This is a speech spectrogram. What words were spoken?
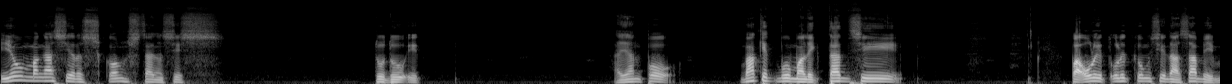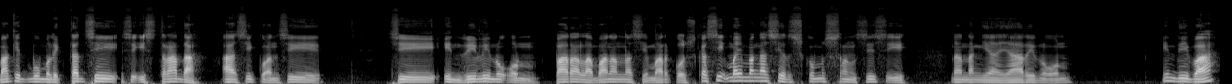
yung mga circumstances to do it. Ayan po. Bakit bumaliktad si paulit-ulit kong sinasabi, bakit bumaliktad si si Estrada, ah si Kwan, si si Enrile noon para labanan na si Marcos kasi may mga circumstances eh, na nangyayari noon. Hindi ba?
